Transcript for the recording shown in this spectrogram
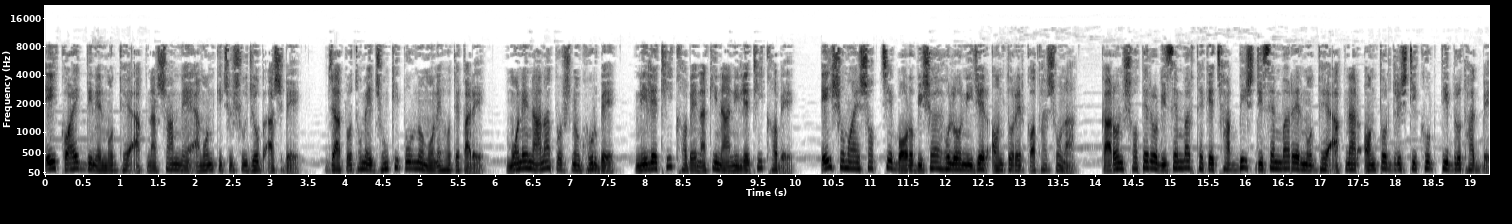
এই কয়েকদিনের মধ্যে আপনার সামনে এমন কিছু সুযোগ আসবে, যা প্রথমে ঝুঁকিপূর্ণ মনে হতে পারে, মনে নানা প্রশ্ন ঘুরবে, নিলে ঠিক হবে নাকি না নিলে ঠিক হবে। এই সময়ে সবচেয়ে বড় বিষয় হল নিজের অন্তরের কথা শোনা, কারণ সতেরো ডিসেম্বর থেকে ২৬ ডিসেম্বরের মধ্যে আপনার অন্তর্দৃষ্টি খুব তীব্র থাকবে।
